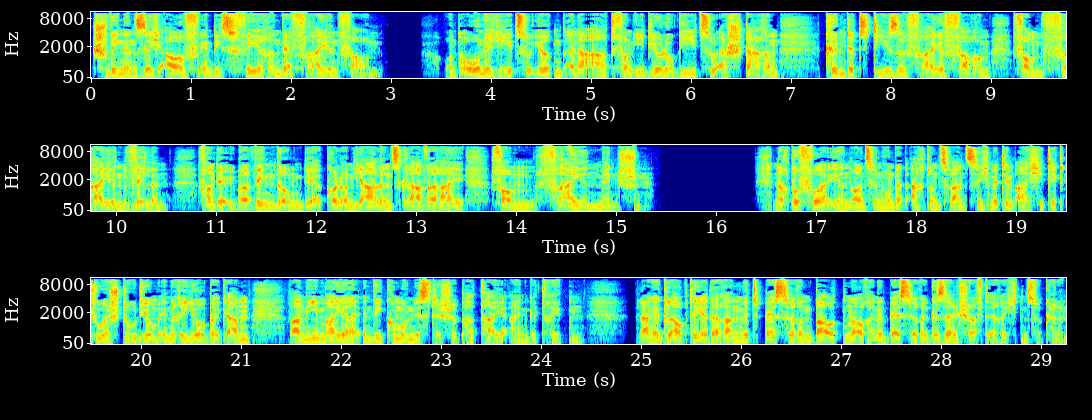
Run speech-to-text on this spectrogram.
schwingen sich auf in die Sphären der freien Form. Und ohne je zu irgendeiner Art von Ideologie zu erstarren, kündet diese freie Form vom freien Willen, von der Überwindung der kolonialen Sklaverei, vom freien Menschen. Noch bevor er 1928 mit dem Architekturstudium in Rio begann, war Niemeyer in die kommunistische Partei eingetreten. Lange glaubte er daran, mit besseren Bauten auch eine bessere Gesellschaft errichten zu können.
